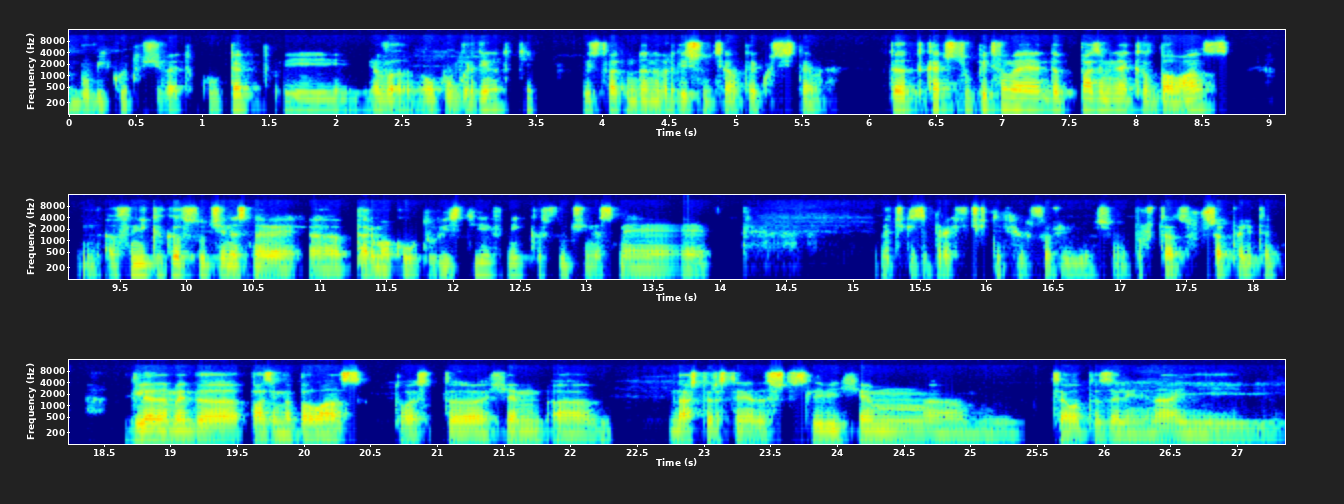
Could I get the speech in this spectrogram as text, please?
буби, които живеят около теб и около градината ти, и съответно да навредиш на цялата екосистема. Та, така че се опитваме да пазим някакъв баланс. В никакъв случай не сме а, пермакултуристи, в никакъв случай не сме... Вече ги забрах всичките философии, ще ме прощат слушателите. Гледаме да пазиме баланс. Тоест, хем а, нашите растения да са щастливи, хем а, цялата зеленина и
